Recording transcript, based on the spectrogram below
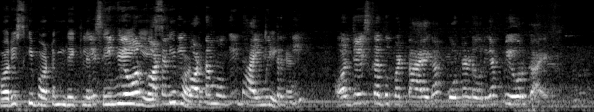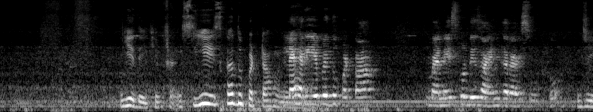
और इसकी बॉटम देख लेते हैं। ये इसकी बॉटम होगी ढाई मीटर की। और जो इसका दुपट्टा आएगा कोटेड ओरिया प्योर का आएगा। ये देखिए फ्रेंड्स ये इसका दुपट्टा होने। लहरिए पे दुपट्टा। मैंने इसको डिज़ाइन करा है सूट को। जी।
